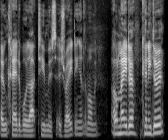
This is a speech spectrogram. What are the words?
how incredible that team is, is riding at the moment. Almeida, can he do it?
